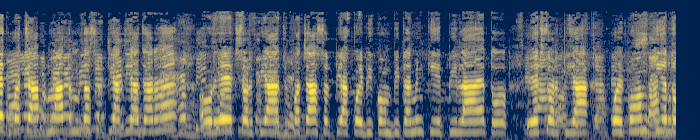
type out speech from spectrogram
एक बच्चा मात्र दस रुपया दिया जा रहा है और एक सौ रुपया जो पचास रुपया कोई भी कम विटामिन की पीला है तो एक सौ रुपया कोई कम किए तो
